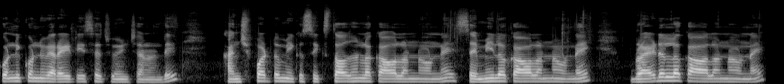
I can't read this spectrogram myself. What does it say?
కొన్ని కొన్ని వెరైటీసే చూపించానండి. కంచిపట్టు మీకు సిక్స్ థౌజండ్లో కావాలన్నా ఉన్నాయి. సెమీలో కావాలన్నా ఉన్నాయి. బ్రైడల్లో కావాలన్నా ఉన్నాయి.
